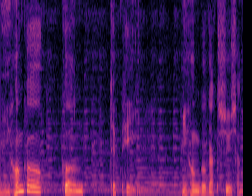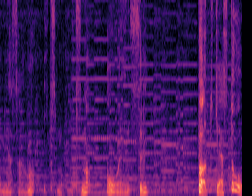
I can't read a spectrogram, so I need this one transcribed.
日本語コンテペイ。日本語学習者の皆さんをいつもいつも応援するポッドキャスト。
